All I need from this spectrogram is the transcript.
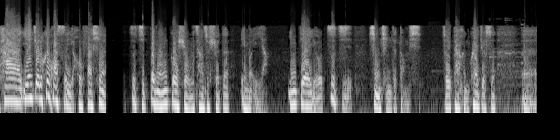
他研究了绘画史以后，发现。自己不能够学吴昌硕学的一模一样，应该有自己心情的东西，所以他很快就是，呃，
